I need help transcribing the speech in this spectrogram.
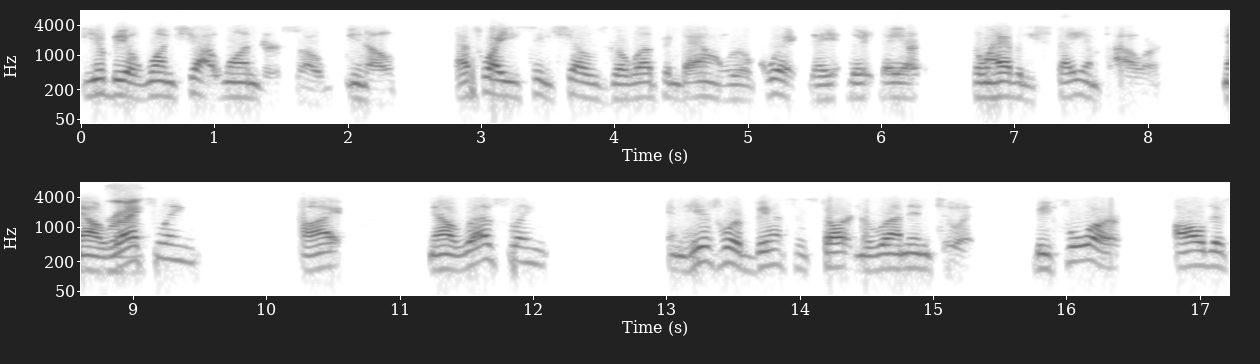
You'll be a one shot wonder. So you know that's why you see shows go up and down real quick. They they they are, don't have any staying power. Now Right. wrestling, all right. Now wrestling, and here's where Vince is starting to run into it. Before all this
